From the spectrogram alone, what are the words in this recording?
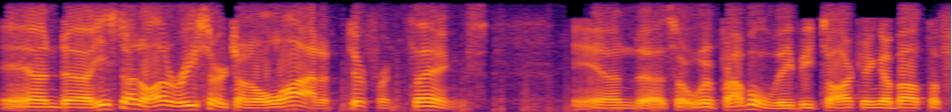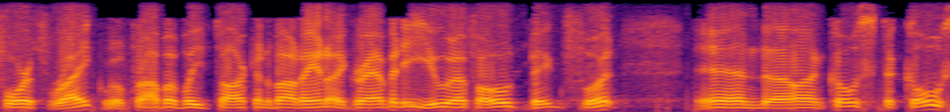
And uh, he's done a lot of research on a lot of different things. And uh, so we'll probably be talking about the Fourth Reich. We'll probably be talking about anti-gravity, UFO, Bigfoot. And uh, on Coast to Coast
